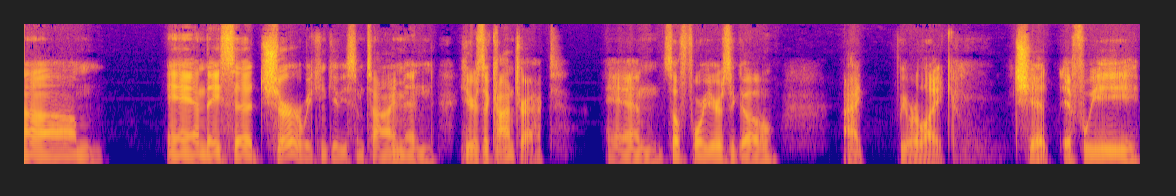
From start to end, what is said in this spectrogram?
Um, and they said, sure, we can give you some time and here's a contract. And so four years ago, I, we were like, shit, if we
